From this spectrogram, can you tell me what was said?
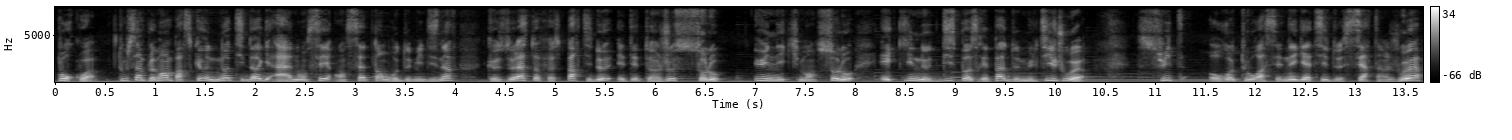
Pourquoi? Tout simplement parce que Naughty Dog a annoncé en septembre 2019 que The Last of Us Partie 2 était un jeu solo, uniquement solo, et qu'il ne disposerait pas de multijoueur. Suite au retour assez négatif de certains joueurs,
